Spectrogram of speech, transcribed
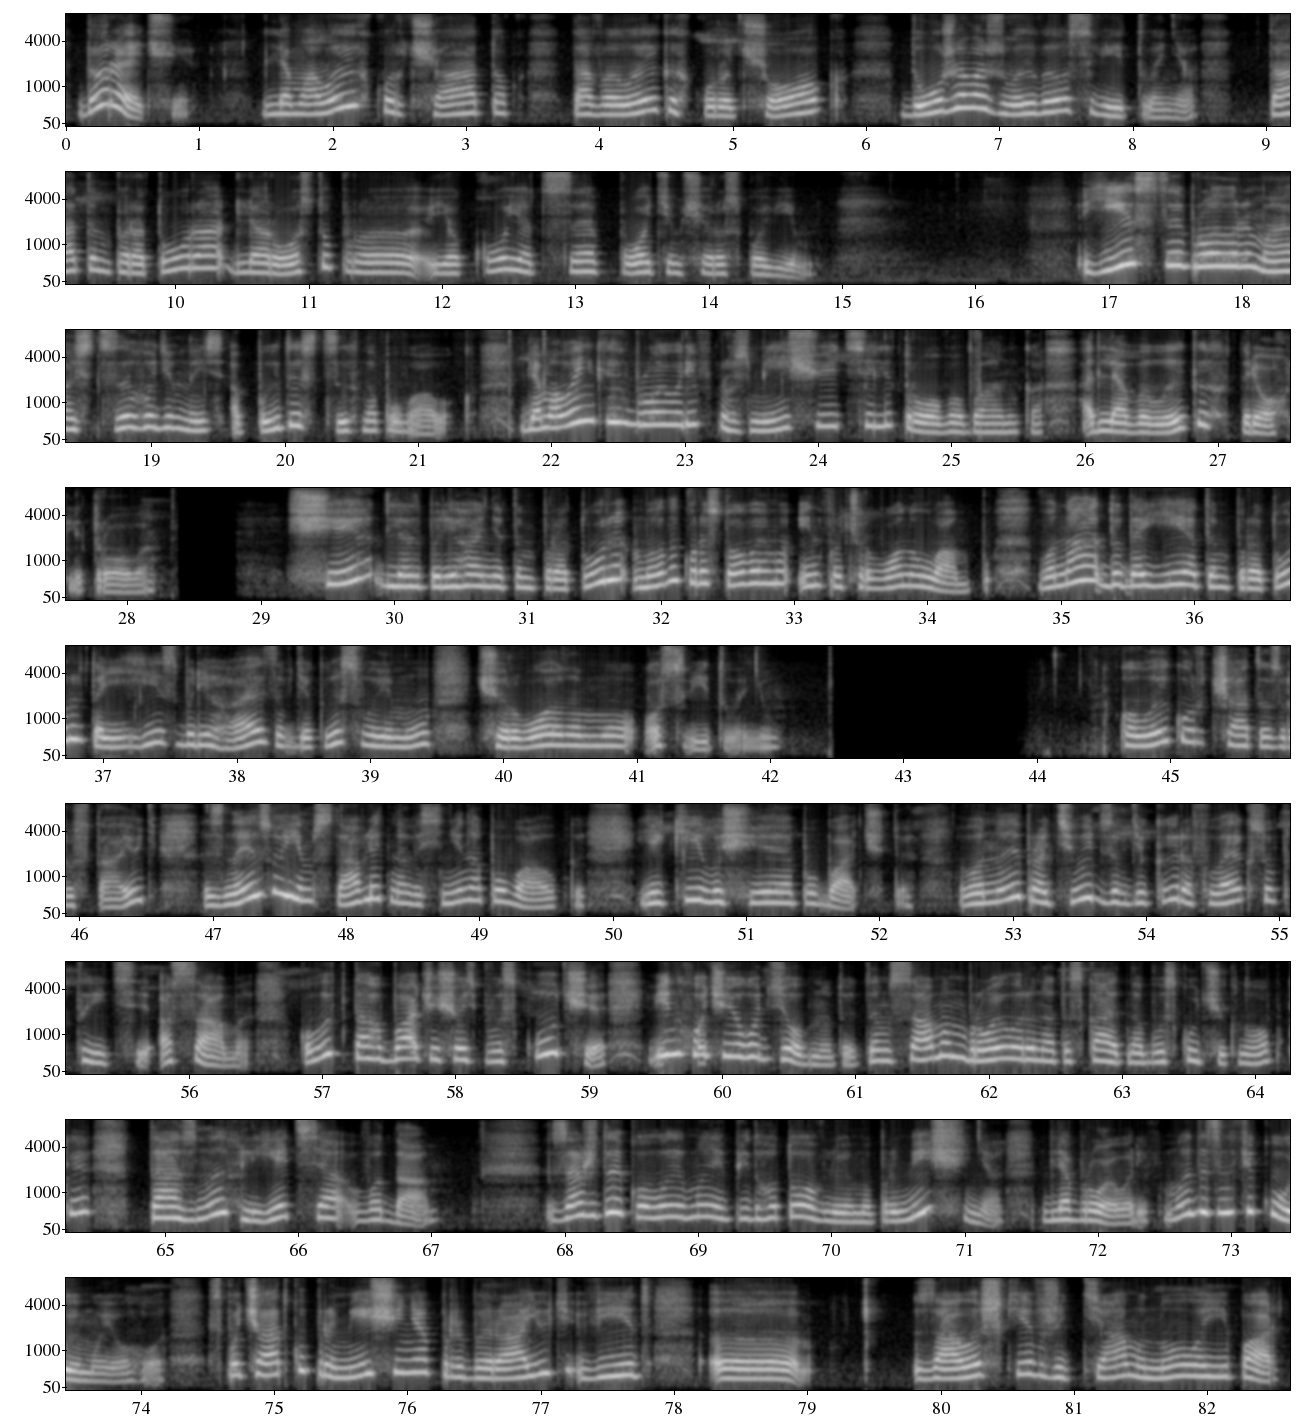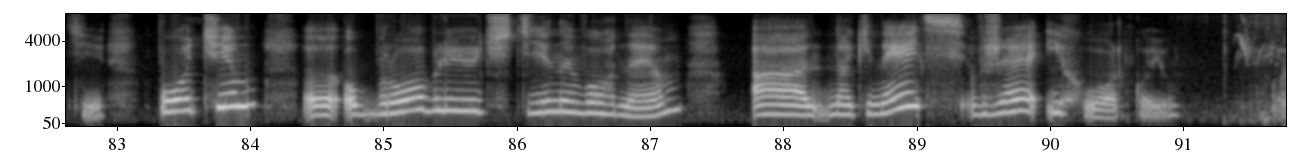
До речі, для малих курчаток та великих курочок дуже важливе освітлення та температура для росту, про яку я це потім ще розповім. Їсти бройлери мають з цих годівниць, а пити з цих напувалок. Для маленьких бройлерів розміщується літрова банка, а для великих трьохлітрова. Ще для зберігання температури ми використовуємо інфрачервону лампу. Вона додає температури та її зберігає завдяки своєму червоному освітленню. Коли курчата зростають, знизу їм ставлять навесні наповалки, які ви ще побачите. Вони працюють завдяки рефлексу птиці, а саме, коли птах бачить щось блискуче, він хоче його дзьобнути. Тим самим бройлери натискають на блискучі кнопки, та з них лється вода. Завжди, коли ми підготовлюємо приміщення для бройлерів, ми дезінфікуємо його. Спочатку приміщення прибирають від е, залишків життя минулої партії. Потім е, оброблюють стіни вогнем, а на кінець вже і хлоркою.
